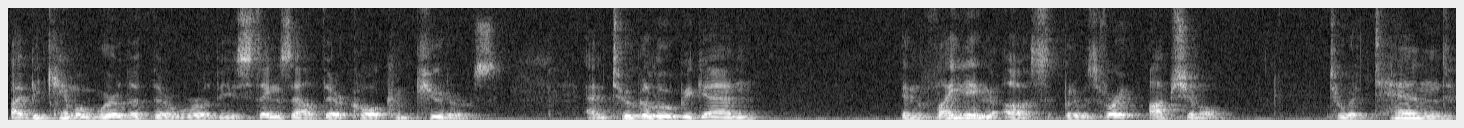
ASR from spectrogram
I became aware that there were these things out there called computers. And Tougaloo began inviting us, but it was very optional, to attend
